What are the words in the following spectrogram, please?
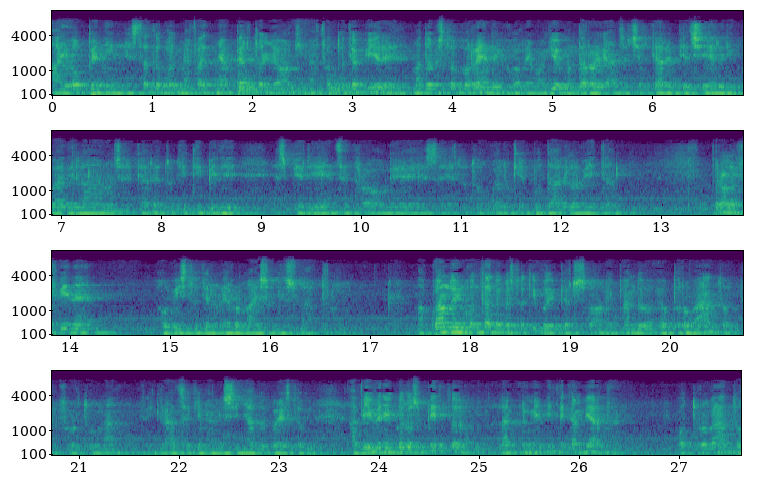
eye opening, stato, mi, ha fatto, mi, ha aperto gli occhi, mi ha fatto capire ma dove sto correndo, io correvo anch'io quando ero ragazzo a cercare piacere di qua e di là, a cercare tutti i tipi di esperienze, droghe, tutto quello che può dare la vita. Però alla fine ho visto che non ero mai soddisfatto. Ma quando ho incontrato questo tipo di persone, quando ho provato, per fortuna, ringrazio che mi hanno insegnato questo, a vivere in quello spirito, la, la mia vita è cambiata. Ho trovato,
